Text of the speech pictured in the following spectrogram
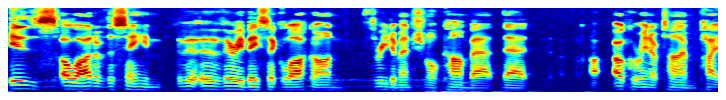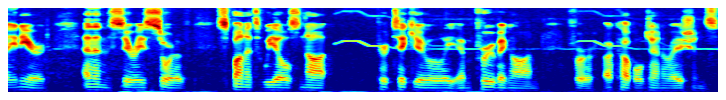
is a lot of the same, v- uh, very basic lock-on three-dimensional combat that O- Ocarina of Time pioneered, and then the series sort of spun its wheels, not particularly improving on for a couple generations.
